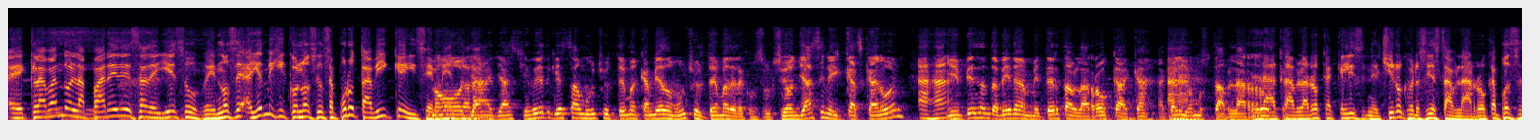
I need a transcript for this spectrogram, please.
eh, clavando en la pared esa de yeso, güey, no sé, allá en México no sé, o sea, puro tabique y cemento. No, ya, ya, ya, fíjate que ya está mucho el tema, ha cambiado mucho el tema de la construcción. Ya hacen el cascarón Ajá. y empiezan también a meter tabla roca acá. Acá le Ah, llamamos tabla La roca. Tabla roca, ¿qué le dicen? El chiro, pero sí es tabla roca. Pues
